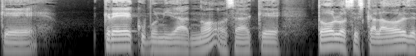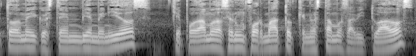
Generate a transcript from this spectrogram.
que cree comunidad, ¿no? O sea, que todos los escaladores de todo México estén bienvenidos, que podamos hacer un formato que no estamos habituados,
